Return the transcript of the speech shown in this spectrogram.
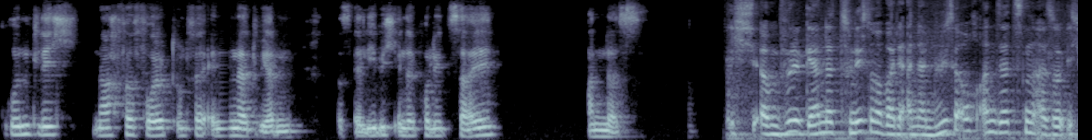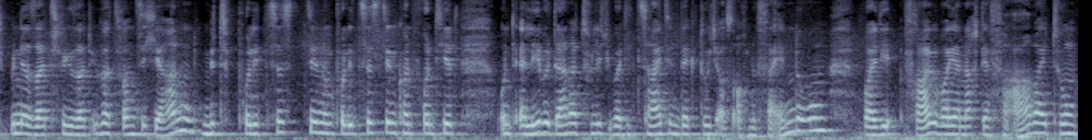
gründlich nachverfolgt und verändert werden. Das erlebe ich in der Polizei anders. Ich ähm, würde gerne zunächst nochmal bei der Analyse auch ansetzen. Also ich bin ja seit, wie gesagt, über 20 Jahren mit Polizistinnen und Polizistinnen konfrontiert und erlebe da natürlich über die Zeit hinweg durchaus auch eine Veränderung, weil die Frage war ja nach der Verarbeitung,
